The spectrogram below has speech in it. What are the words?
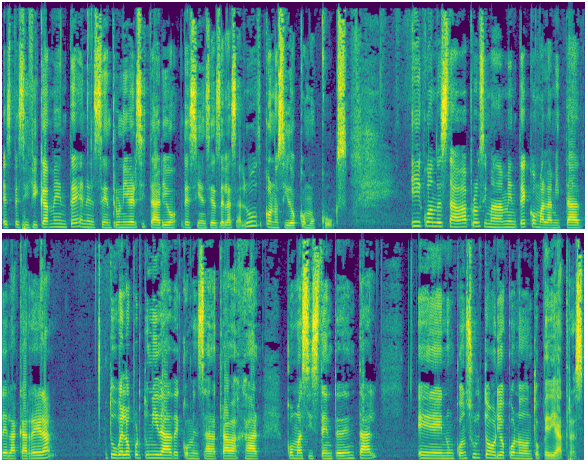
específicamente en el Centro Universitario de Ciencias de la Salud, conocido como CUCS. Y cuando estaba aproximadamente como a la mitad de la carrera, tuve la oportunidad de comenzar a trabajar como asistente dental en un consultorio con odontopediatras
